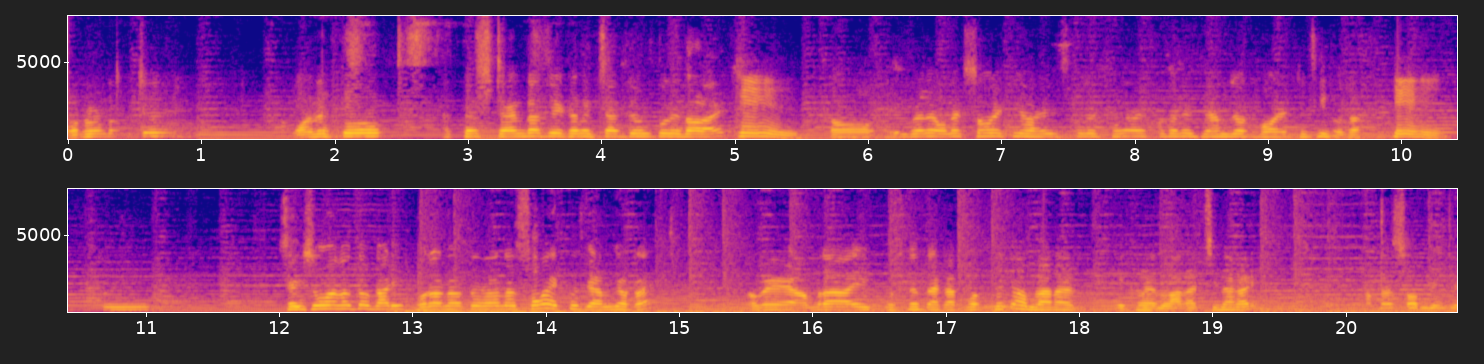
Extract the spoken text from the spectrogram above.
ঘটনাটা হচ্ছে আমাদের তো একটা স্ট্যান্ড আছে এখানে চারজন করে দাঁড়ায়। হুম তো এইবারে অনেক সময় কি হয় স্কুলের সময় ওখানে জ্যামজট হয় ঠিকই কথা তো সেই সময় হয়তো গাড়ি ঘোরানো টোরানোর সময় একটু জ্যামজট হয়। তবে আমরা এই পোস্টার দেখার পর থেকে আমরা এখানে লাগাচ্ছি না গাড়ি। আমরা সব নিজে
